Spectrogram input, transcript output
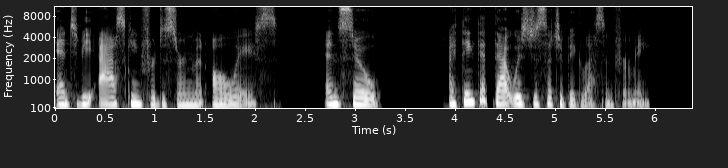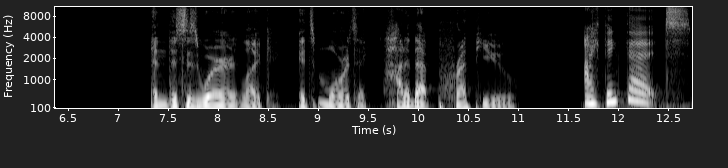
and to be asking for discernment always. And so I think that that was just such a big lesson for me. And this is where like it's more it's like how did that prep you I think that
